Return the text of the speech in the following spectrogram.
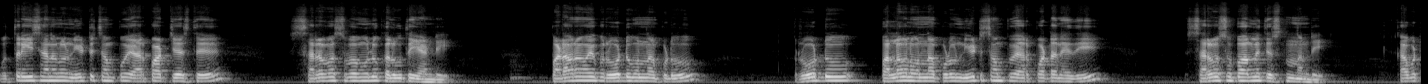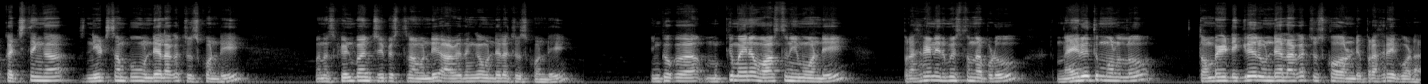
ఉత్తర ఈశాన్యంలో నీటి సంపు ఏర్పాటు చేస్తే సర్వశుభములు కలుగుతాయండి. పడమర వైపు రోడ్డు ఉన్నప్పుడు రోడ్డు పల్లవలు ఉన్నప్పుడు నీటి సంపు ఏర్పాటు అనేది సర్వశుభాలని తెస్తుందండి. కాబట్టి ఖచ్చితంగా నీటి సంపు ఉండేలాగా చూసుకోండి. మనం స్క్రీన్ పైన చూపిస్తున్నామండి ఆ విధంగా ఉండేలా చూసుకోండి. ఇంకొక ముఖ్యమైన వాస్తు నియమం అండి. ప్రహరీ నిర్మిస్తున్నప్పుడు నైరుతి మూలలో తొంభై డిగ్రీలు ఉండేలాగా చూసుకోవాలండి ప్రహరీ కూడా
